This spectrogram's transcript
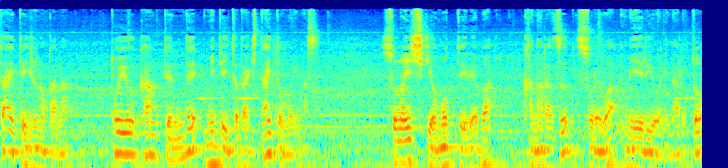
訴えているのかな？という観点で見ていただきたいと思います。その意識を持っていれば必ずそれは見えるようになると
